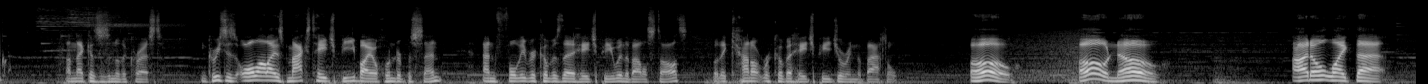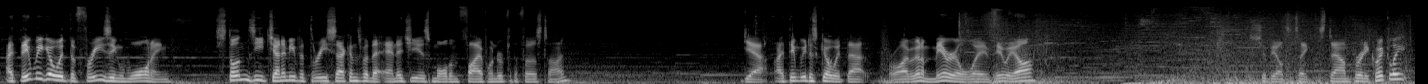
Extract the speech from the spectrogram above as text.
And that gives us another crest. Increases all allies' maxed HP by 100% and fully recovers their HP when the battle starts, but they cannot recover HP during the battle. Oh. Oh no. I don't like that. I think we go with the freezing warning. Stuns each enemy for 3 seconds when their energy is more than 500 for the first time. Yeah, I think we just go with that. Alright, we've got a Muriel Wave. Here we are. Should be able to take this down pretty quickly.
